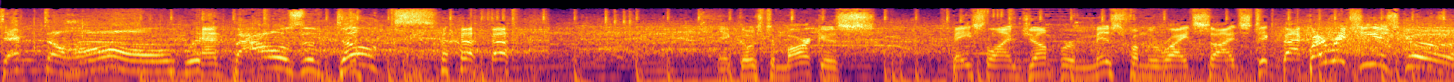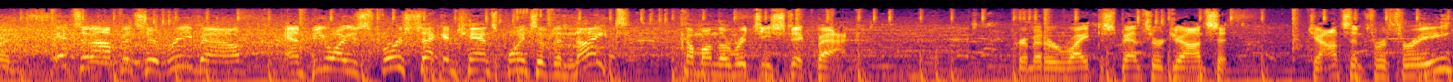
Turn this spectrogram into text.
Deck the hall with And- bows of dunks. It goes to Marcus. Baseline jumper missed from the right side. Stick back by Richie is good. It's an offensive rebound, and BYU's first second chance points of the night come on the Richie stick back. Perimeter right to Spencer Johnson. Johnson for three.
